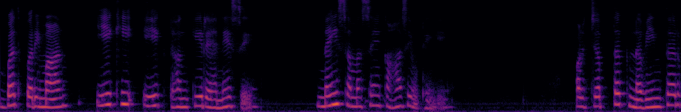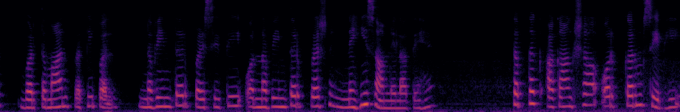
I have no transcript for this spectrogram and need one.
बद परिमाण एक ही एक ढंग के रहने से नई समस्याएँ कहाँ से उठेंगी? और जब तक नवीनतर वर्तमान प्रतिपल, नवीनतर परिस्थिति और नवीनतर प्रश्न नहीं सामने लाते हैं, तब तक आकांक्षा और कर्म से भी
